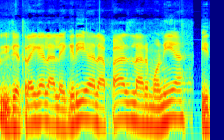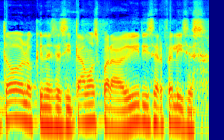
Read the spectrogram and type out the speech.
y que traiga la alegría, la paz, la armonía y todo lo que necesitamos para vivir y ser felices.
